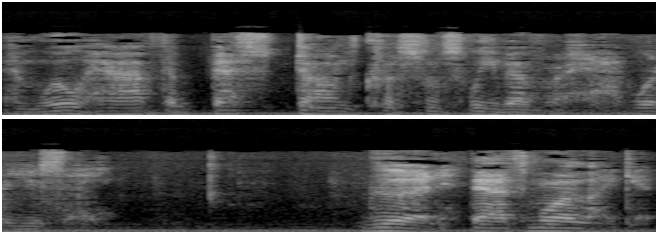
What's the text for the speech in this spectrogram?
and we'll have the best darn Christmas we've ever had. What do you say? Good. That's more like it.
